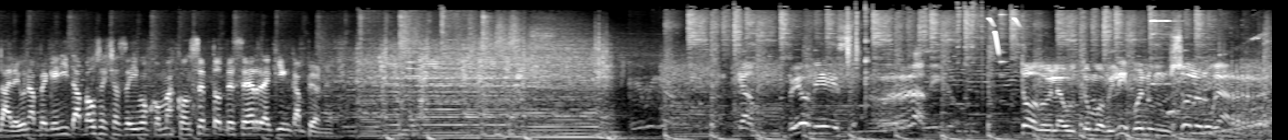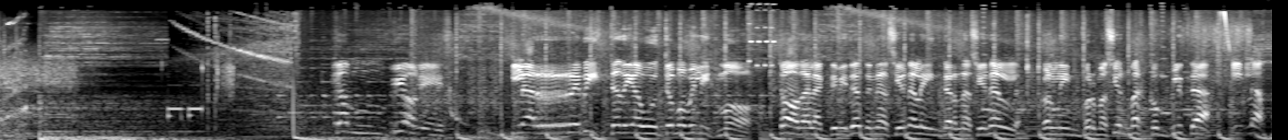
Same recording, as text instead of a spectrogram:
Dale, una pequeñita pausa y ya seguimos con más concepto TCR aquí en Campeones. Campeones Radio. Todo el automovilismo en un solo lugar. Campeones la revista de automovilismo. Toda la actividad nacional e internacional con la información más completa y las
